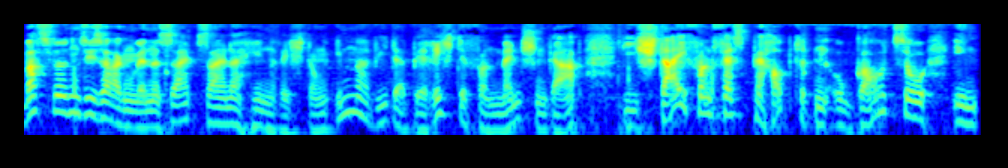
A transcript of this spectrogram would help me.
was würden Sie sagen, wenn es seit seiner Hinrichtung immer wieder Berichte von Menschen gab, die steif und fest behaupteten, Ogorzo in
